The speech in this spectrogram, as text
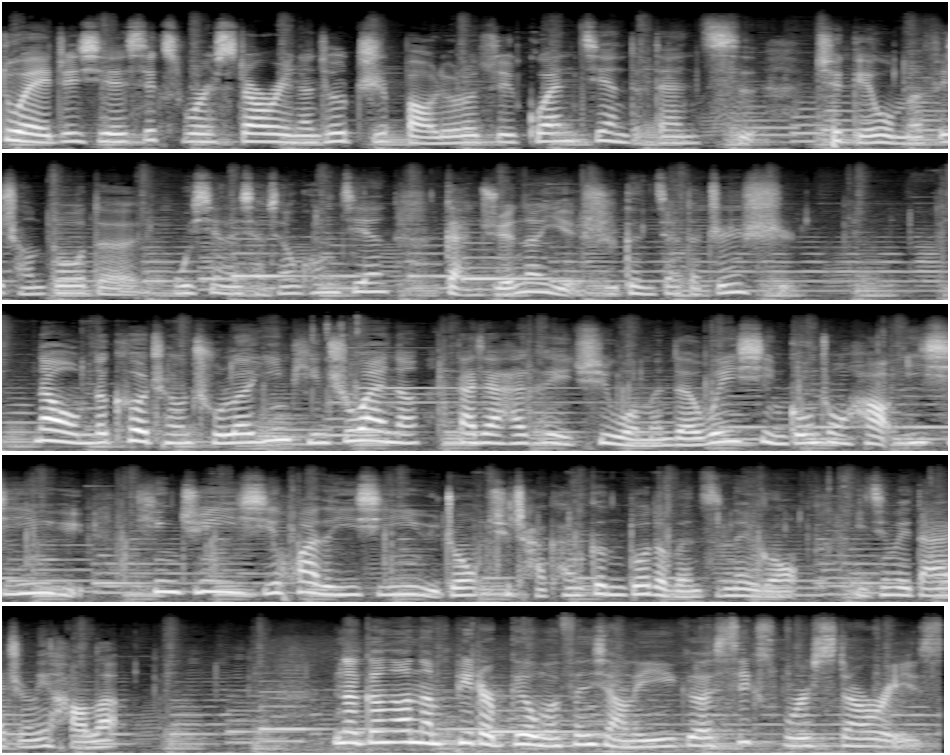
对这些 six word story 呢，就只保留了最关键的单词，却给我们非常多的无限的想象空间，感觉呢也是更加的真实。 那我们的课程除了音频之外呢，大家还可以去我们的微信公众号“一席英语”，听君一席话的一席英语中去查看更多的文字内容，已经为大家整理好了。那刚刚呢，Peter 给我们分享了一个 six word stories。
